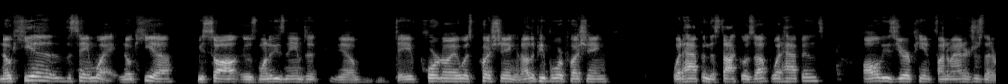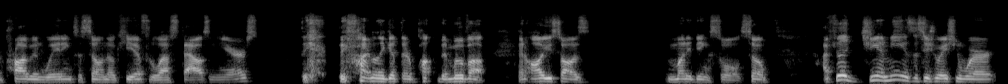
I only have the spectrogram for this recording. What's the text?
Nokia the same way. Nokia, we saw it was one of these names that you know Dave Portnoy was pushing, and other people were pushing. What happened? The stock goes up. What happens? All these European fund managers that have probably been waiting to sell Nokia for the last thousand years, they, they finally get their they move up, and all you saw is money being sold. So I feel like GME is a situation where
